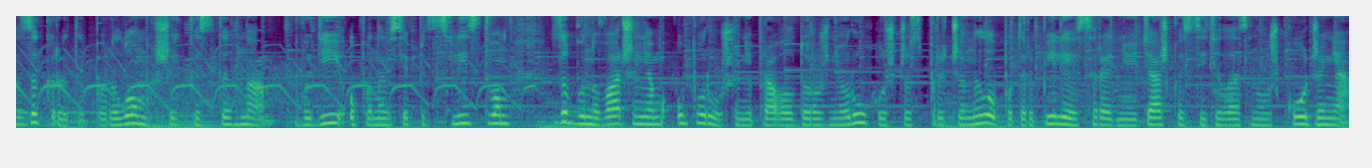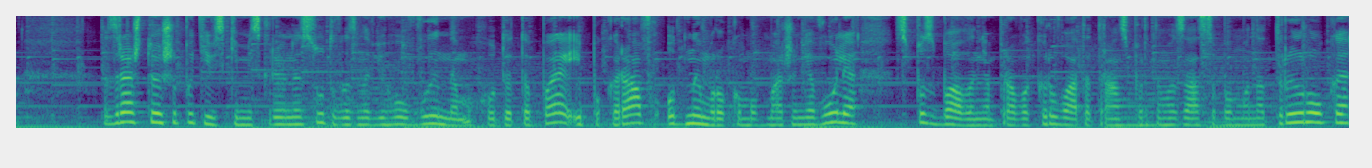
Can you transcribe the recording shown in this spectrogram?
закритий перелом шийки стегна. Водій опинився під слідством з обвинуваченням у порушенні правил дорожнього руху, що спричинило потерпілій середньої тяжкості тілесне ушкодження. Зрештою, Шепетівський міськрайонний суд визнав його винним у ДТП і покарав одним роком обмеження волі з позбавленням права керувати транспортними засобами на три роки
